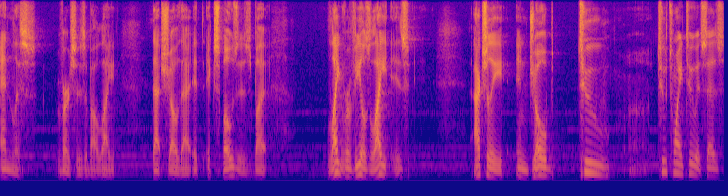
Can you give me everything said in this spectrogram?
endless verses about light that show that it exposes, but light reveals. Light is actually in Job 2 uh, 222 it says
